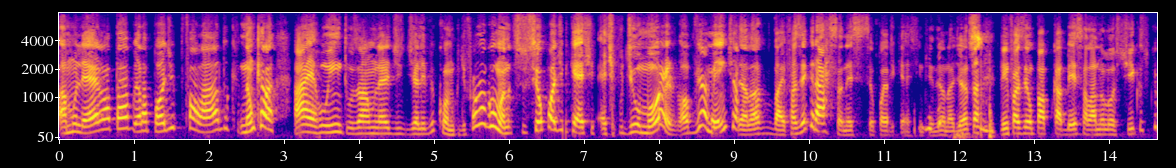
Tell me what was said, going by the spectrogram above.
A mulher, ela, tá, ela pode falar do que. Não que ela. Ah, é ruim tu usar uma mulher de, de alívio cômico. De forma alguma. Se o seu podcast é tipo de humor, obviamente ela vai fazer graça nesse seu podcast, entendeu? Não adianta vir fazer um papo cabeça lá no Los Ticos, porque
